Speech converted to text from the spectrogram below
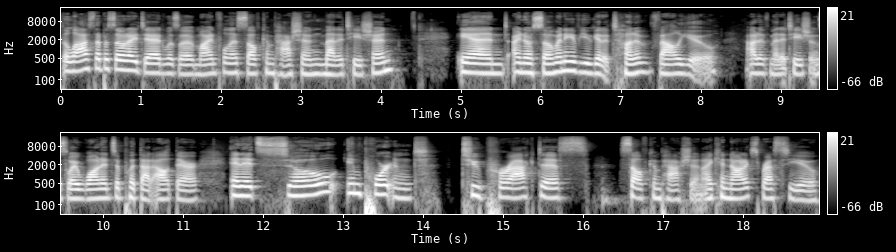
the last episode I did was a mindfulness self compassion meditation. And I know so many of you get a ton of value out of meditation. So I wanted to put that out there. And it's so important to practice self compassion. I cannot express to you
